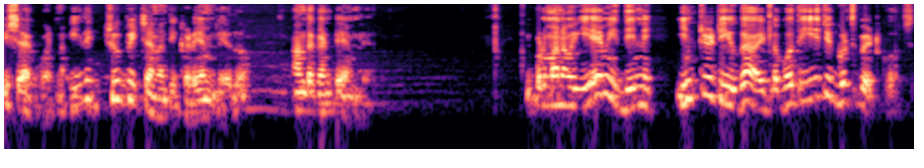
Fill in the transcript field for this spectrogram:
విశాఖపట్నం. ఇది చూపించాను అది ఇక్కడ ఏం లేదు. అంతకంటే ఏం లేదు. ఇప్పుడు మనం ఏమి దీన్ని ఇంట్యూటివ్గా ఇట్లా పోతే ఈజీ గుర్తుపెట్టుకోవచ్చు.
